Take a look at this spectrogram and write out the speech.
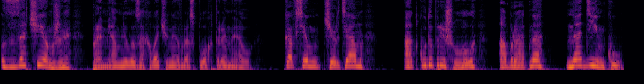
зачем же?» — промямлила захваченная врасплох Тренеу. «Ко всем чертям? Откуда пришел? Обратно? На Димку!»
